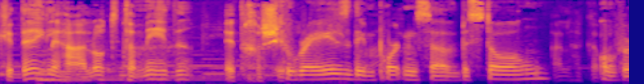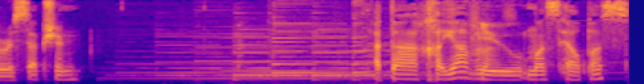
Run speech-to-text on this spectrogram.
To raise the importance of bestowal over reception, you must help us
